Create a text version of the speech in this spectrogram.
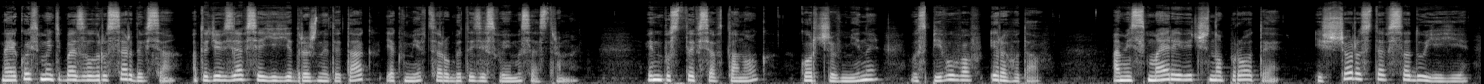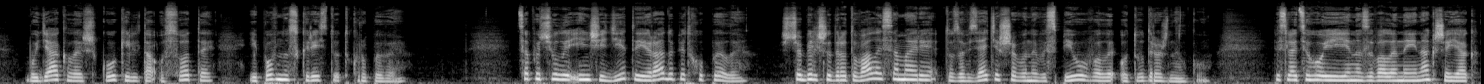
На якусь мить Безл розсердився, а тоді взявся її дражнити так, як вмів це робити зі своїми сестрами. Він пустився в танок, корчив міни, виспівував і реготав. А міс Мері вічно проти, і що росте в саду її, будяк лиш, кукіль та осоти, і повно скрізь тут кропиви. Це почули інші діти і радо підхопили. Що більше дратувалася Мері, то завзятіше вони виспівували оту дражнилку. Після цього її називали не інакше як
